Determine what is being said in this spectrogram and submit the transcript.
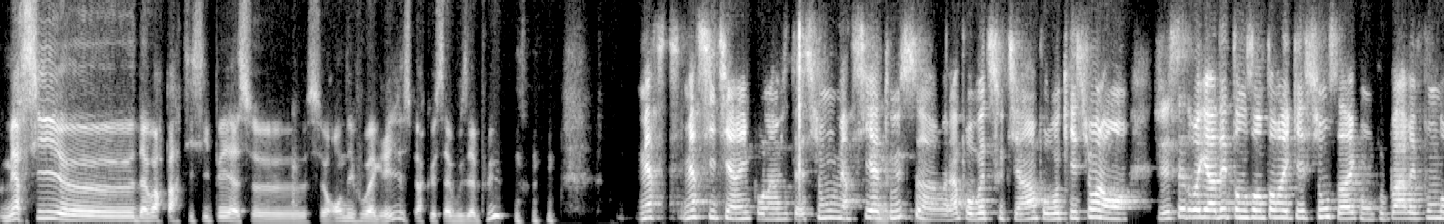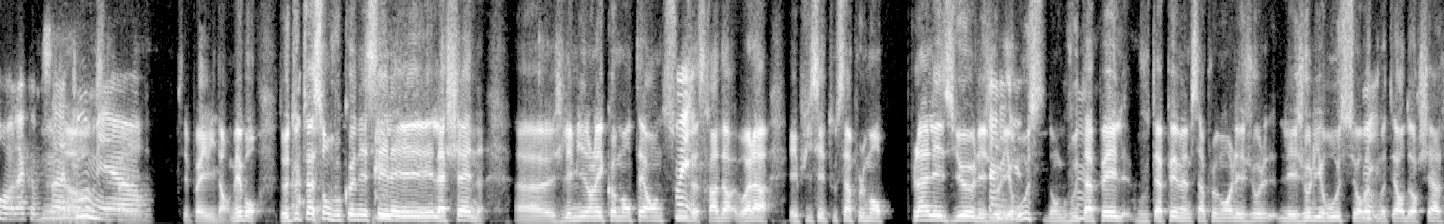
merci euh, d'avoir participé à ce, ce rendez-vous à gris. J'espère que ça vous a plu. Merci, merci Thierry pour l'invitation. Merci à tous euh, voilà, pour votre soutien, pour vos questions. Alors, j'essaie de regarder de temps en temps les questions. C'est vrai qu'on ne peut pas répondre là comme ça à tout, mais c'est pas évident. Mais bon, de toute façon, vous connaissez la chaîne. Euh, je l'ai mis dans les commentaires en dessous. Ça sera voilà. Et puis c'est tout simplement plein les yeux, les jolies rousses. Donc vous mm. tapez, vous tapez même simplement les, les jolies rousses sur votre moteur de recherche.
